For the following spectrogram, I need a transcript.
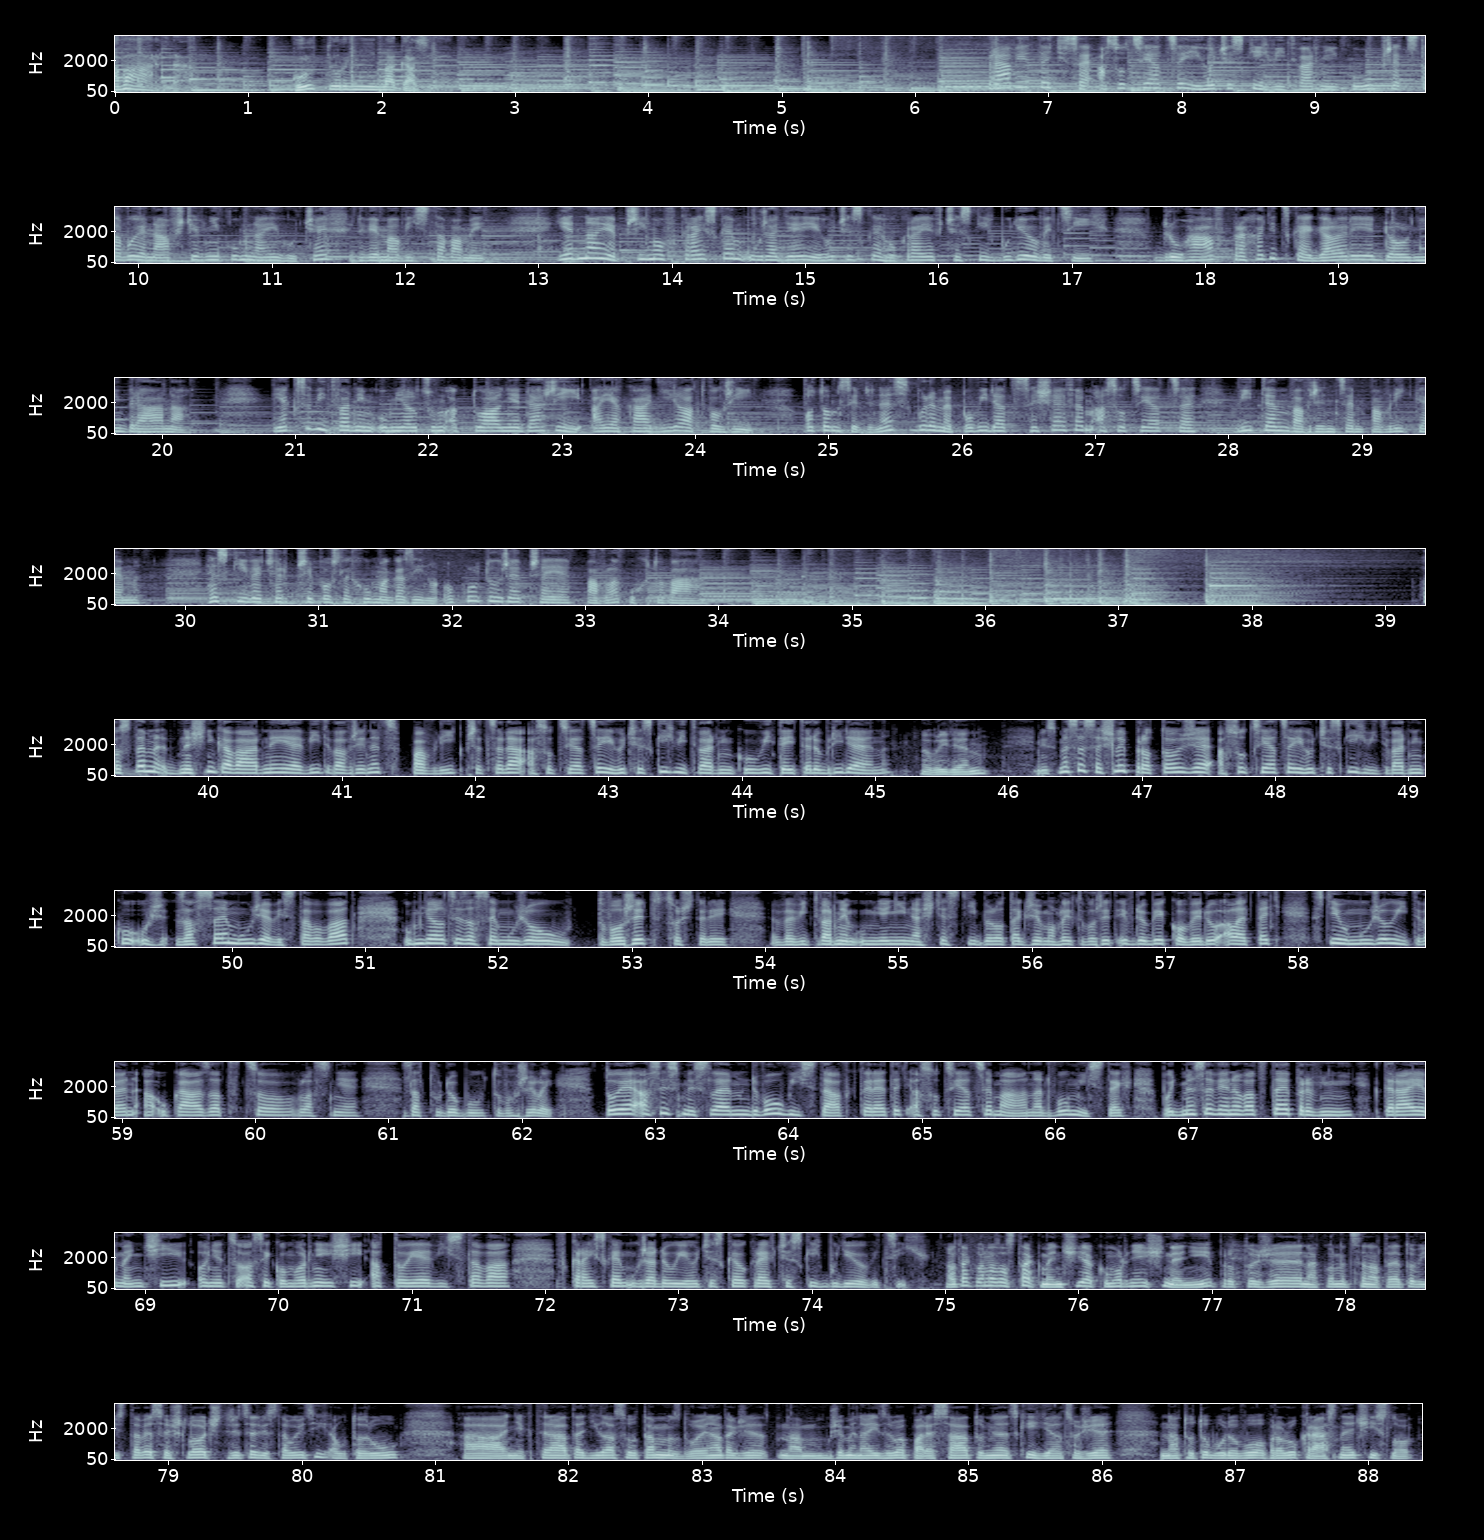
Kavárna. Kulturní magazín. Právě teď se Asociace jihočeských výtvarníků představuje návštěvníkům na jihu Čech dvěma výstavami. Jedna je přímo v Krajském úřadě Jihočeského kraje v Českých Budějovicích, druhá v Prachatické galerii Dolní brána. Jak se výtvarným umělcům aktuálně daří a jaká díla tvoří? O tom si dnes budeme povídat se šéfem asociace Vítem Vavřincem Pavlíkem. Hezký večer při poslechu magazínu o kultuře přeje Pavla Kuchtová. Hostem dnešní kavárny je Vít Vavřinec Pavlík, předseda Asociace jihočeských výtvarníků. Vítejte, dobrý den. Dobrý den. My jsme se sešli proto, že Asociace jihočeských výtvarníků už zase může vystavovat. Umělci zase můžou tvořit, což tedy ve výtvarném umění naštěstí bylo tak, že mohli tvořit i v době covidu, ale teď s tím můžou jít ven a ukázat, co vlastně za tu dobu tvořili. To je asi smyslem dvou výstav, které teď asociace má na dvou místech. Pojďme se věnovat té první, která je menší, o něco asi komornější a to je výstava v Krajském úřadu Jihočeského kraje v Českých Budějovicích. No tak ona zase tak menší a komornější není, protože nakonec se na této výstavě sešlo 40 vystavujících autorů a některá ta díla jsou tam zdvojena, takže nám můžeme najít zhruba 50 uměleckých děl, což je na tuto budovu opravdu krásné číslo.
